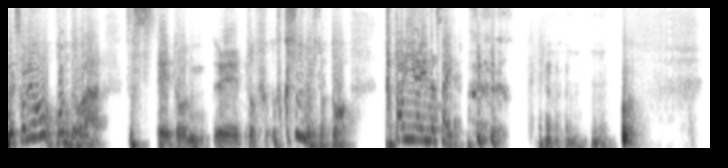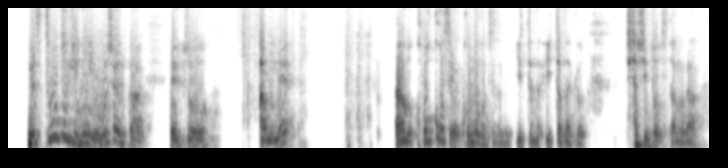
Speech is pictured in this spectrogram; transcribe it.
で、それを今度は、すえっ、と、えっ、と、ふ複数の人と語り合いなさいと。で、その時に面白いのは、えっ、と、あのね、あの、高校生がこんなこと言ってた言ってたんだけど、写真撮ってたのが、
